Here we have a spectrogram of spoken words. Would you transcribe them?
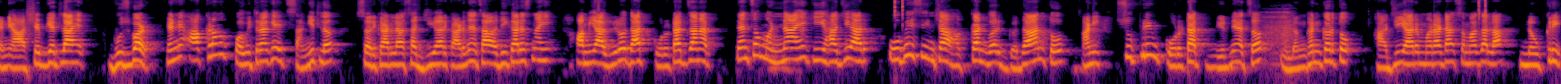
यांनी आक्षेप घेतला आहे. भुजबळ यांनी आक्रमक पवित्रा घेत सांगितलं सरकारला असा जी आर काढण्याचा अधिकारच नाही. आम्ही या विरोधात कोर्टात जाणार. त्यांचं म्हणणं आहे की हा जी आर ओबीसींच्या हक्कांवर गदा आणतो आणि सुप्रीम कोर्टात निर्णयाचं उल्लंघन करतो. हाजी आर मराठा समाजाला नोकरी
